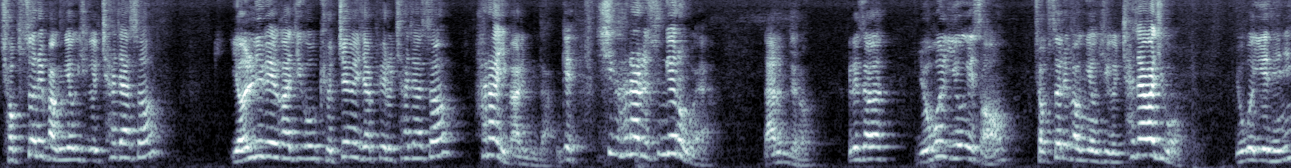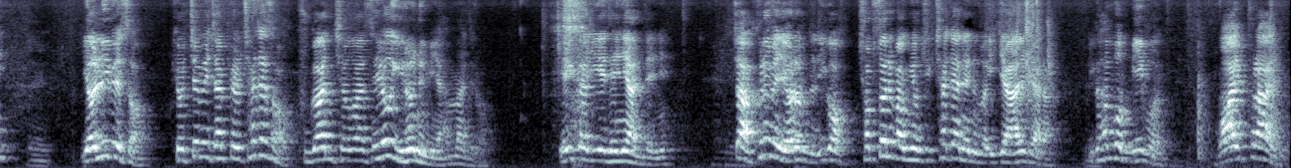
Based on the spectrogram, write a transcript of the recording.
접선의 방정식을 찾아서 연립해 가지고 교점의 좌표를 찾아서 하라 이 말입니다. 이게 식 하나를 숨겨놓은 거야 나름대로. 그래서 요걸 이용해서 접선의 방정식을 찾아가지고 요거 이해되니? 네. 연립해서 교점의 좌표를 찾아서 구간 정하세요 이런 의미야 한마디로. 여기까지 이해되니 안 되니? 자 그러면 여러분들 이거 접선의 방정식 찾아내는 거 이제 알잖아. 이거 한번 미분 y 프라임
